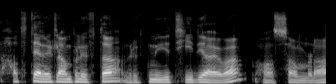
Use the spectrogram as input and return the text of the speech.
hatt TV-reklame på lufta, brukt mye tid i Iowa og har samla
